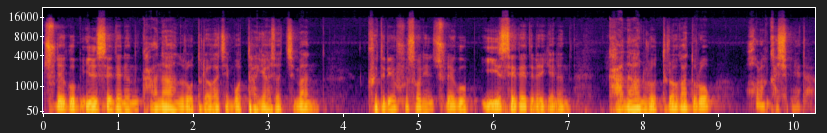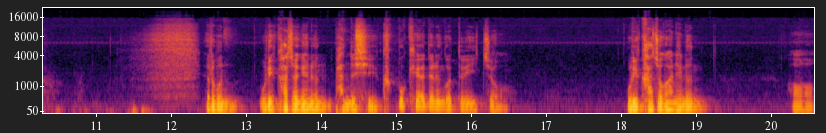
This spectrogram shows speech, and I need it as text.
출애굽 1세대는 가나안으로 들어가지 못하게 하셨지만 그들의 후손인 출애굽 2세대들에게는 가나안으로 들어가도록 허락하십니다. 여러분, 우리 가정에는 반드시 극복해야 되는 것들이 있죠. 우리 가족 안에는 어,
